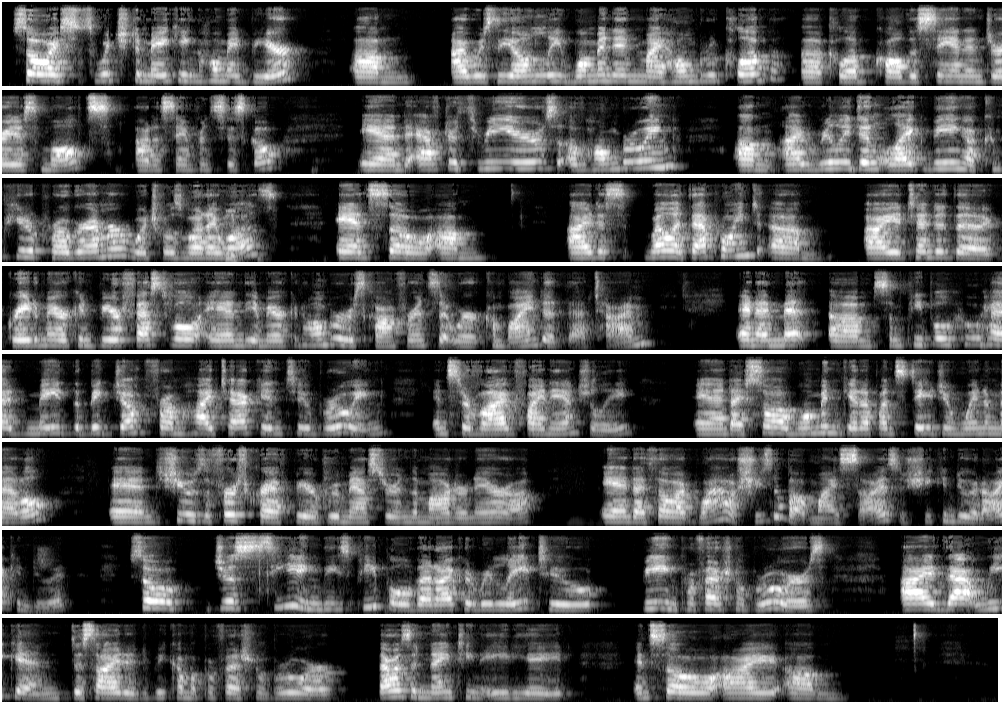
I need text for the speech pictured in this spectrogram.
So I switched to making homemade beer. Um, I was the only woman in my homebrew club, a club called the San Andreas Malts out of San Francisco. And after three years of homebrewing, um, I really didn't like being a computer programmer, which was what I was. and so um, I just, well, at that point, um, I attended the Great American Beer Festival and the American Homebrewers Conference that were combined at that time. And I met um, some people who had made the big jump from high tech into brewing and survive financially. And I saw a woman get up on stage and win a medal. And she was the first craft beer brewmaster in the modern era. And I thought, wow, she's about my size. If she can do it, I can do it. So just seeing these people that I could relate to being professional brewers, I that weekend decided to become a professional brewer. That was in 1988. And so I um,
